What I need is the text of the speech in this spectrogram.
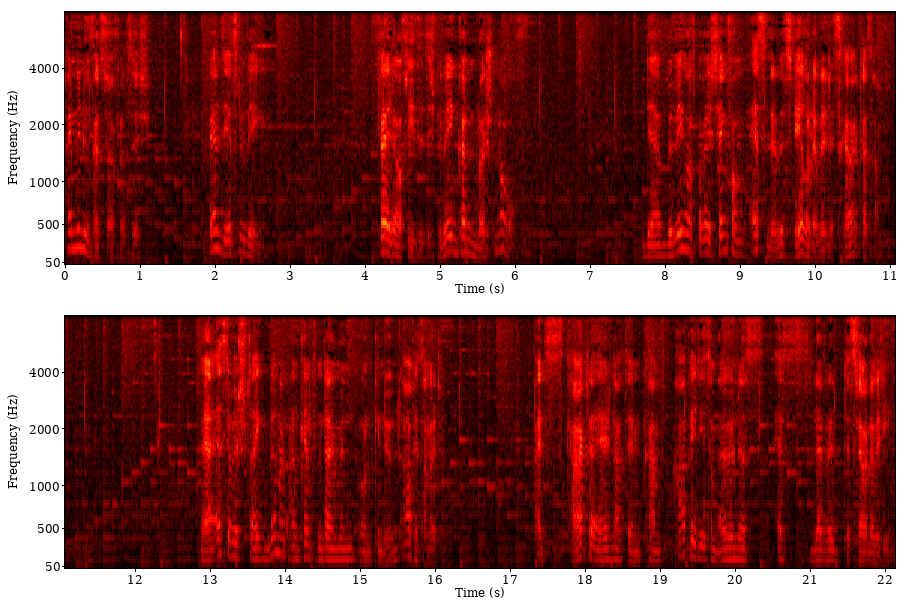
Ein Menüfenster öffnet sich. Wählen Sie jetzt bewegen. Felder, auf die Sie sich bewegen können, leuchten auf. Der Bewegungsbereich hängt vom S-Level, Sphäro-Level des Charakters ab. Der S-Level steigt, wenn man an Kämpfen teilnimmt und genügend AP sammelt. Ein Charakter erhält nach dem Kampf AP, die zum Erhöhen des S-Level des Sphäro-Level dienen.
